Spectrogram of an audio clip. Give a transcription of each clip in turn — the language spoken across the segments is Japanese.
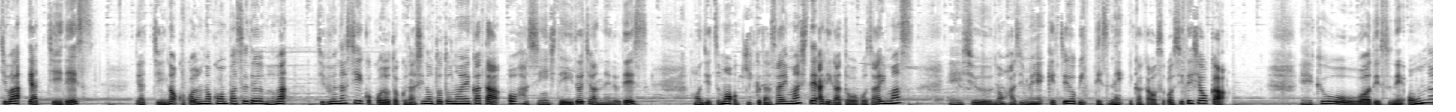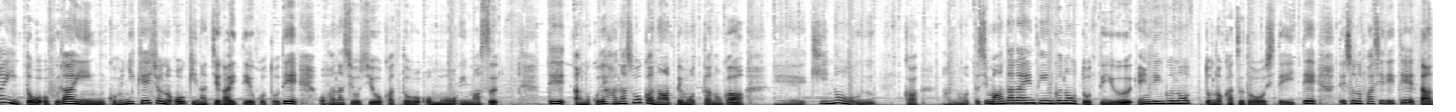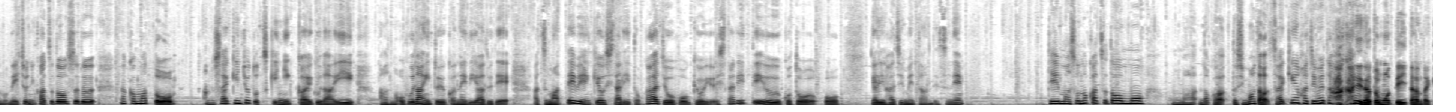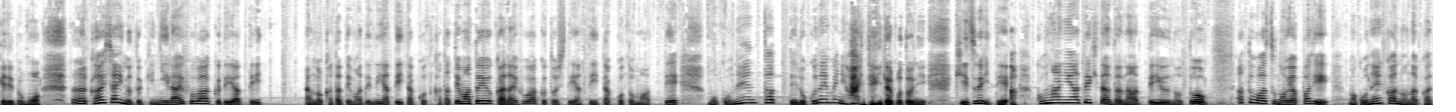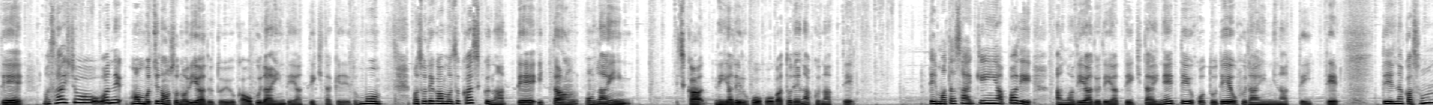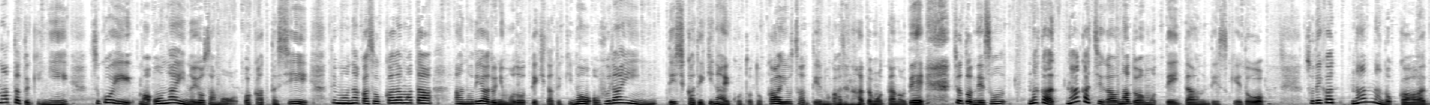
ちは、やっちーです。やっちーの心のコンパスルームは、自分らしい心と暮らしの整え方を発信しているチャンネルです。本日もお聴きくださいましてありがとうございます。えー週の初め月曜日ですね。いかがお過ごしでしょうか？えー今日はですねオンラインとオフラインコミュニケーションの大きな違いということでお話をしようかと思います。であのこれ話そうかなって思ったのが、えー昨日かあの私マンダラエンディングノートっていうエンディングノートの活動をしていてでそのファシリテーターのね一緒に活動する仲間とあの最近ちょっと月に1回ぐらいあのオフラインというかねリアルで集まって勉強したりとか情報共有したりっていうことをやり始めたんですね。でまあその活動もまあなんか私まだ最近始めたばかりだと思っていたんだけれどもただ会社員の時にライフワークでやっていてあの片手間でねやっていたこと片手間というかライフワークとしてやっていたこともあってもう5年経って6年目に入っていたことに気づいてあこんなにやってきたんだなっていうのとあとはそのやっぱり、まあ、5年間の中で、まあ、最初はね、まあ、もちろんそのリアルというかオフラインでやってきたけれども、まあ、それが難しくなって一旦オンラインしか、ね、やれる方法が取れなくなってでまた最近やっぱりあのリアルでやっていきたいねっていうことでオフラインになっていって。でなんかそうなった時にすごい、まあ、オンラインの良さも分かったしでもなんかそこからまたあのリアルに戻ってきた時のオフラインでしかできないこととか良さっていうのがあるなと思ったのでちょっとねそなんかなんか違うなとは思っていたんですけどそれが何なのか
